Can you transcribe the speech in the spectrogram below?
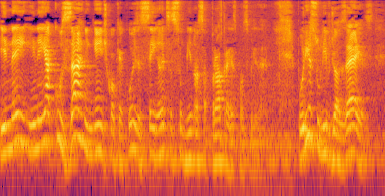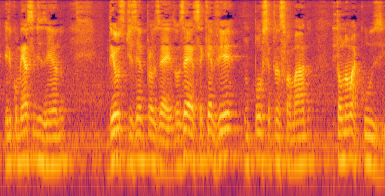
e nem, e nem acusar ninguém de qualquer coisa sem antes assumir nossa própria responsabilidade. Por isso o livro de Oséias, ele começa dizendo, Deus dizendo para Oséias, Oséias, você quer ver um povo ser transformado? Então não acuse,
